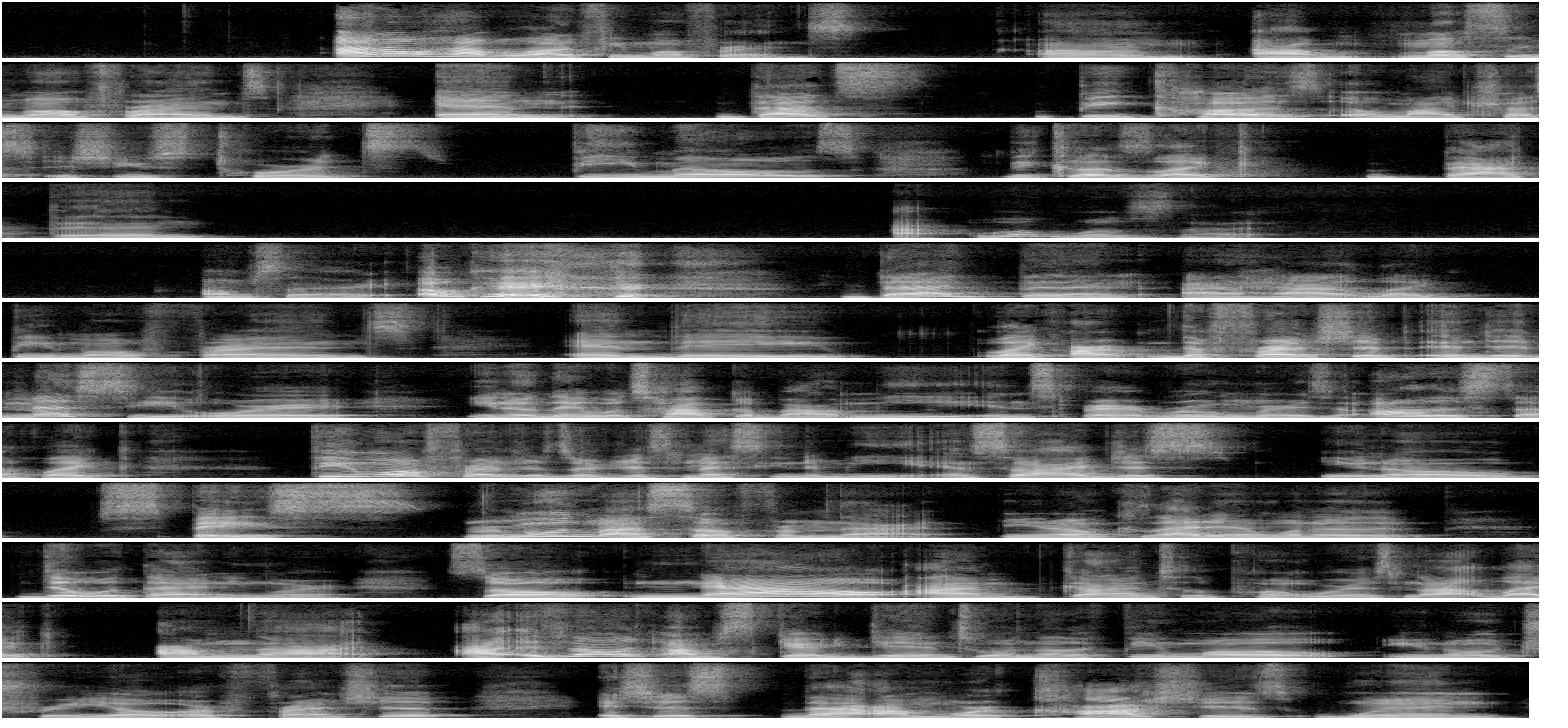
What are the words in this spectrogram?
I don't have a lot of female friends. Um I have mostly male friends and that's because of my trust issues towards females because like back then What was that? I'm sorry. Okay. Back then I had like female friends and they like our the friendship ended messy or you know they would talk about me and spread rumors and all this stuff. Like female friendships are just messy to me. And so I just, you know, space removed myself from that, you know, cuz I didn't want to deal with that anymore. So now I'm gotten to the point where it's not like I'm not I, it's not like I'm scared to get into another female, you know, trio or friendship. It's just that I'm more cautious when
